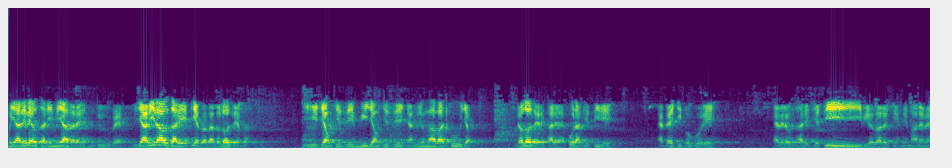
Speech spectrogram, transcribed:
မရသေးတဲ့ဥစ္စာတွေမရတာလည်းအတူတူပဲရပြီးသားဥစ္စာတွေပြည့်သွားတာလောလောဆယ်မှာဒီကြောင့်ဖြစ်စေမိကြောင့်ဖြစ်စေညာမျိုး၅ပါးတစ်ခုကြောင့်လောလောဆယ်တခါတည်းအဖို့ရပစ္စည်းတွေအသက်ကြီးပုဂ္ဂိုလ်တွေအဲဒီလိုဥစ္စာတွေပစ္စည်းပြီးတော့သွားလို့ရှိရင်ဒီမှာလည်းပဲ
